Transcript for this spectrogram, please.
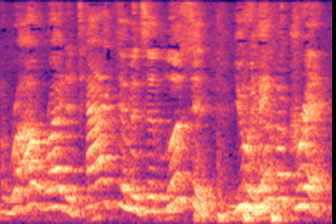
outright attacked him and said, listen, you hypocrite.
